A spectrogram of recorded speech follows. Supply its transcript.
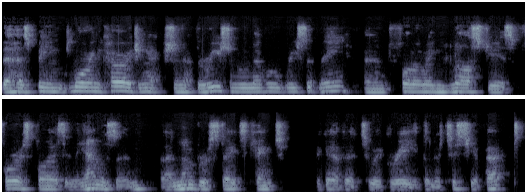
There has been more encouraging action at the regional level recently, and following last year's forest fires in the Amazon, a number of states came together to agree the Leticia Pact.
